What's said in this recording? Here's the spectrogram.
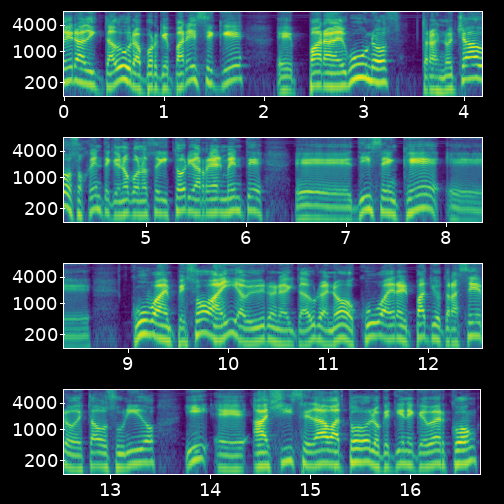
era dictadura, porque parece que eh, para algunos trasnochados o gente que no conoce historia realmente eh, dicen que eh, Cuba empezó ahí a vivir en la dictadura. No, Cuba era el patio trasero de Estados Unidos y allí se daba todo lo que tiene que ver con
